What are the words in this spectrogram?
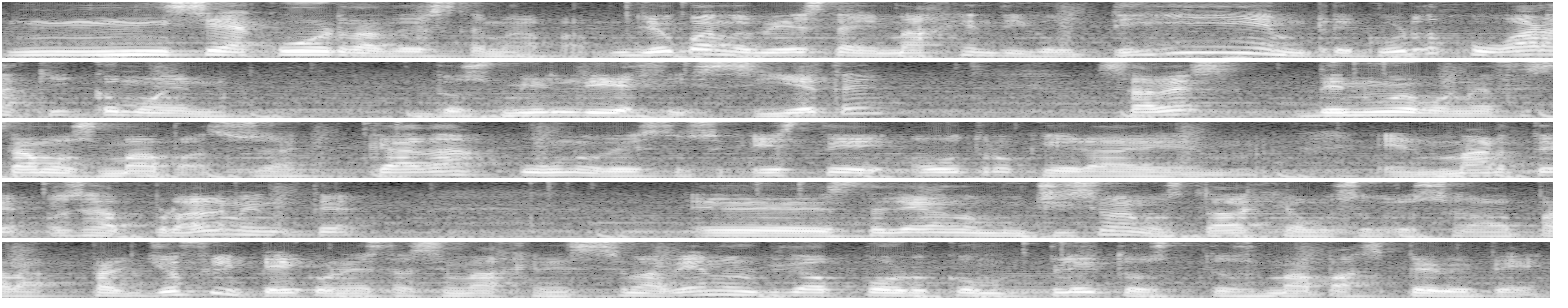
ni se acuerda de este mapa. Yo cuando vi esta imagen digo, damn, recuerdo jugar aquí como en 2017. ¿Sabes? De nuevo, necesitamos mapas, o sea, cada uno de estos. Este otro que era en, en Marte, o sea, probablemente eh, está llegando muchísima nostalgia a vosotros. yo flipé con estas imágenes. Se me habían olvidado por completo estos mapas PvP.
